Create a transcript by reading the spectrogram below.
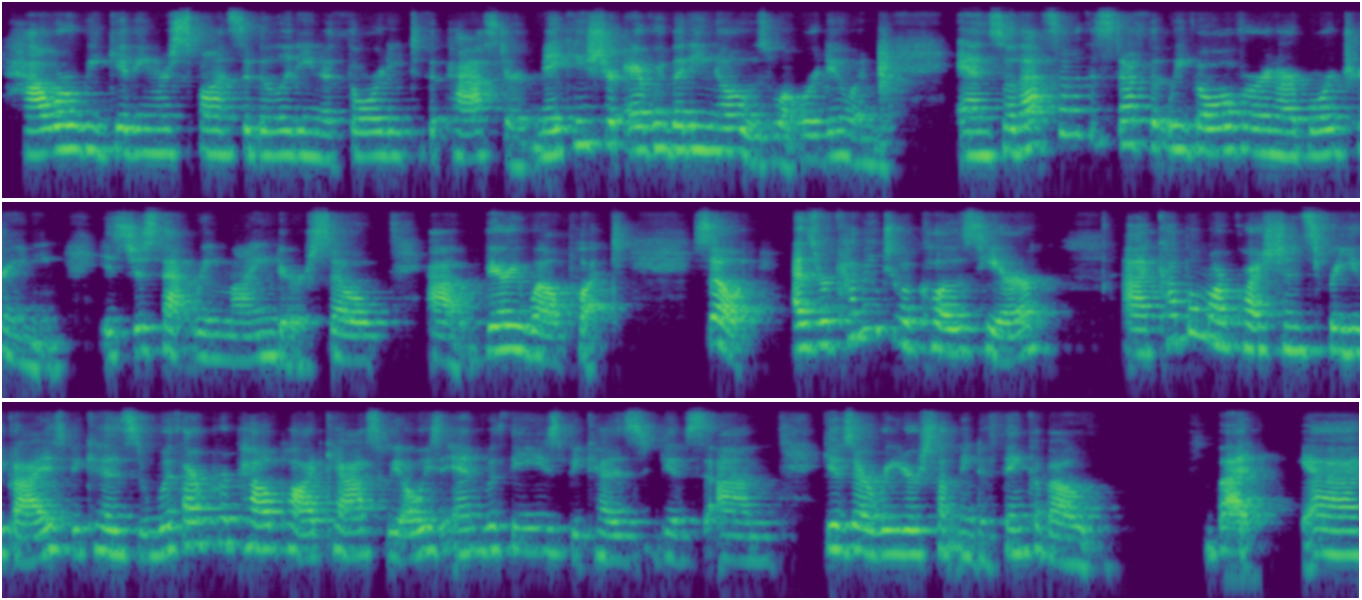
How are we giving responsibility and authority to the pastor? Making sure everybody knows what we're doing and so that's some of the stuff that we go over in our board training is just that reminder. So uh, very well put. So as we're coming to a close here, a couple more questions for you guys because with our propel podcast we always end with these because gives um, gives our readers something to think about but uh,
